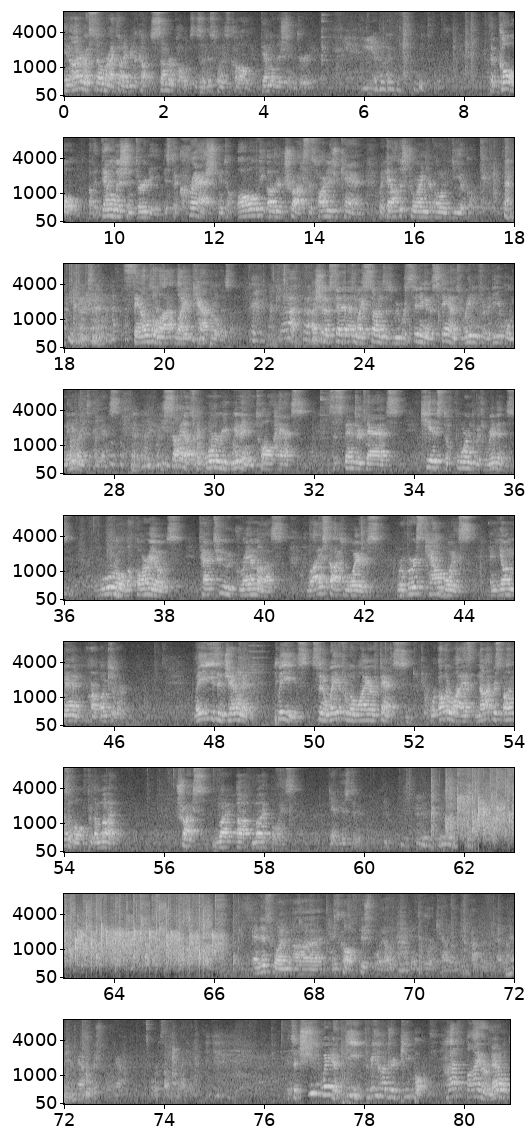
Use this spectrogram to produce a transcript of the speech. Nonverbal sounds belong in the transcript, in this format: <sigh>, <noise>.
In honor of summer, I thought I'd read a couple summer poems, and so this one is called Demolition Derby. The goal of a demolition derby is to crash into all the other trucks as hard as you can without destroying your own vehicle. <laughs> Sounds a lot like capitalism. I should have said that to my sons as we were sitting in the stands waiting for the vehicle melee to commence. Beside us were ornery women in tall hats, suspender dads, kids deformed with ribbons, rural Lotharios, tattooed grandmas, livestock lawyers, reverse cowboys, and young men carbuncular. Ladies and gentlemen, please sit away from the wire fence. We're otherwise not responsible for the mud. Trucks rut up mud, boys. Get used to it. And this one uh, is called Fish Boil. If you've been to Door County, you probably have had have fish boil, yeah, or something like it. It's a cheap way to feed 300 people.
